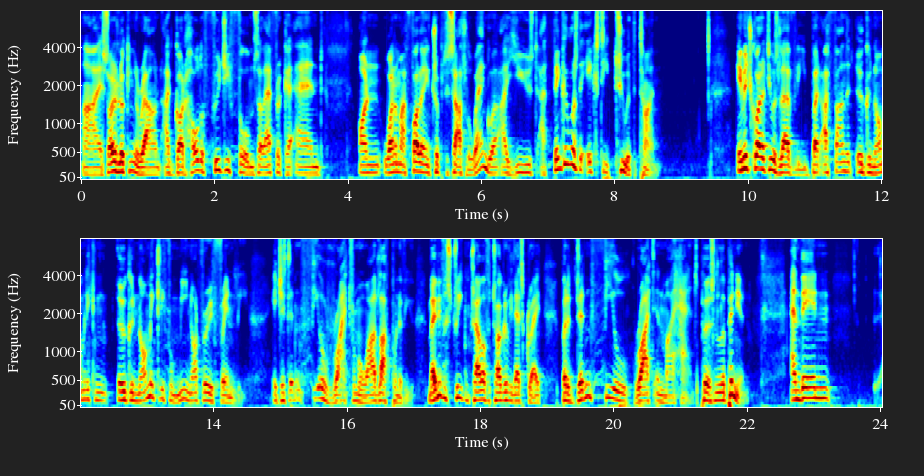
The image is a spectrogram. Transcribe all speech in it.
I started looking around. I got hold of Fujifilm South Africa and on one of my following trips to South Luangwa, I used, I think it was the XT2 at the time. Image quality was lovely, but I found it ergonomically, ergonomically for me not very friendly. It just didn't feel right from a wildlife point of view. Maybe for street and travel photography, that's great, but it didn't feel right in my hands. Personal opinion. And then uh,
